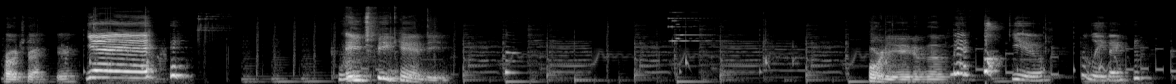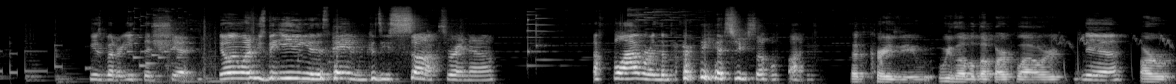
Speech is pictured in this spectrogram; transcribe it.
Protractor. Yay! HP candy. Forty-eight of them. Man, fuck you! I'm leaving. You guys better eat this shit. The only one who's been eating it is Hayden because he sucks right now. A flower in the party has level 5. That's crazy. We leveled up our flowers. Yeah. Our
